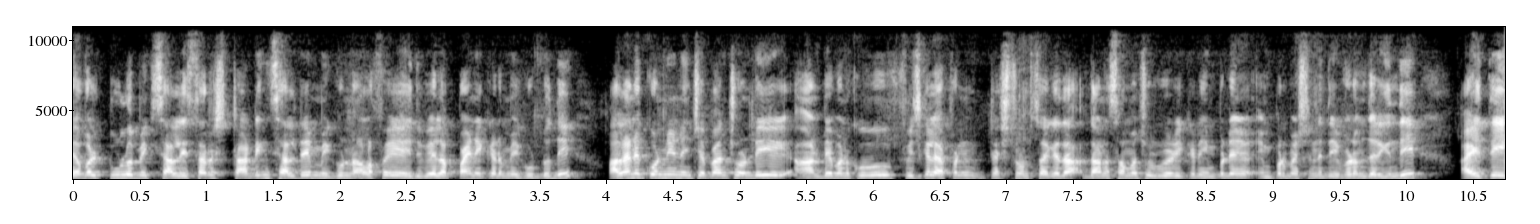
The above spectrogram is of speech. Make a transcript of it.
లెవెల్ టూలో మీకు శాలరీ ఇస్తారు. స్టార్టింగ్ శాలరీ మీకు నలభై ఐదు వేల పైన ఇక్కడ మీకు ఉంటుంది. అలానే కొన్ని నేను చెప్పాను చూడండి. అంటే మనకు ఫిజికల్ ఎఫెక్ట్ టెస్ట్ ఉంటుంది కదా. దానికి సంబంధించి కూడా ఇక్కడ ఇన్ఫర్మేషన్ అనేది ఇవ్వడం జరిగింది. అయితే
